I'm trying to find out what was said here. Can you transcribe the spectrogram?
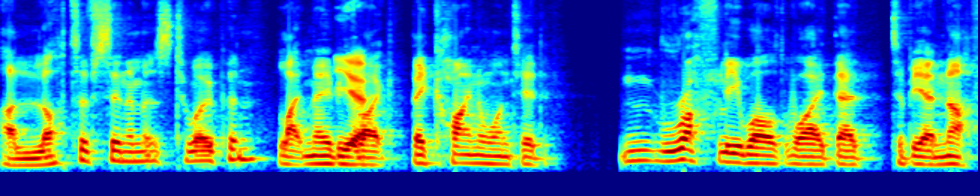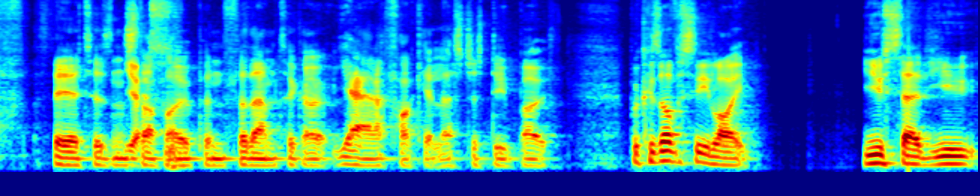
a lot of cinemas to open. Like maybe Yeah. like they kind of wanted roughly worldwide there to be enough theaters and stuff open for them to go. Yeah, fuck it. Let's just do both. Because obviously, like you said, you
